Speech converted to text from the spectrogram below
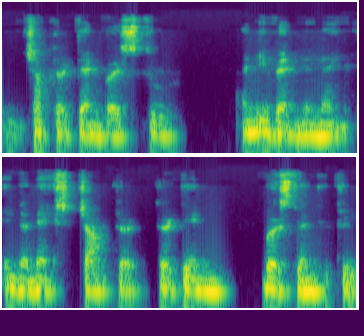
in chapter 10, verse 2, and even in the, in the next chapter, 13, verse 23.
